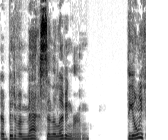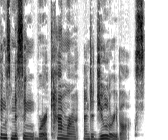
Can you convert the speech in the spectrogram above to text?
a bit of a mess in the living room. The only things missing were a camera and a jewellery box,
